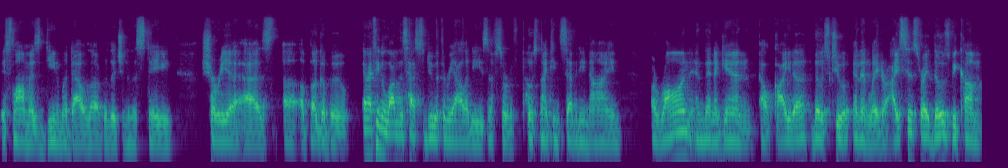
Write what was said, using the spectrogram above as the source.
Islam as Din wa Dawla, religion of the state, Sharia as uh, a bugaboo. And I think a lot of this has to do with the realities of sort of post 1979 Iran, and then again Al Qaeda, those two, and then later ISIS, right? Those become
